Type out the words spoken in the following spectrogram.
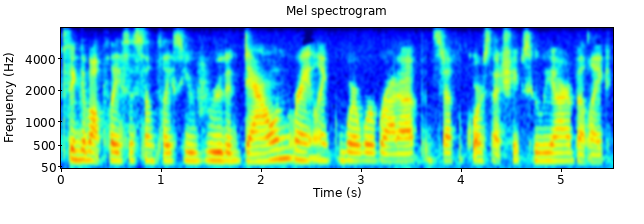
think about places someplace you've rooted down, right? Like where we're brought up and stuff. Of course that shapes who we are, but like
